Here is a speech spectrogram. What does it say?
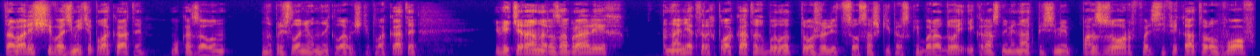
«Товарищи, возьмите плакаты», — указал он на прислоненные к лавочке плакаты. Ветераны разобрали их, на некоторых плакатах было тоже лицо со шкиперской бородой и красными надписями «Позор! Фальсификатору ВОВ!»,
